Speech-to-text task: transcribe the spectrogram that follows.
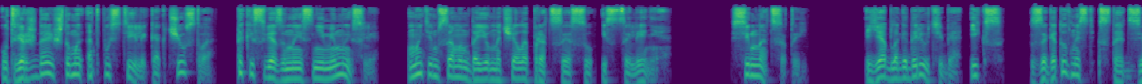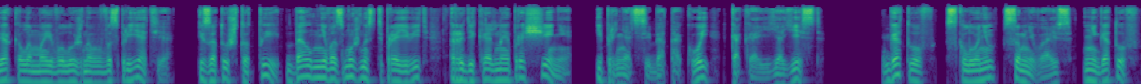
Утверждая, что мы отпустили как чувства, так и связанные с ними мысли, мы тем самым даем начало процессу исцеления. 17. Я благодарю тебя, X, за готовность стать зеркалом моего ложного восприятия и за то, что ты дал мне возможность проявить радикальное прощение и принять себя такой, какая я есть. Готов, склонен, сомневаюсь, не готов.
